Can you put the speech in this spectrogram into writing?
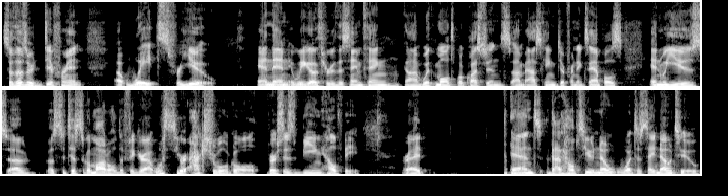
So those are different uh, weights for you And then we go through the same thing uh, with multiple questions, um, asking different examples. And we use a, a statistical model to figure out what's your actual goal versus being healthy, right? And that helps you know what to say no to.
